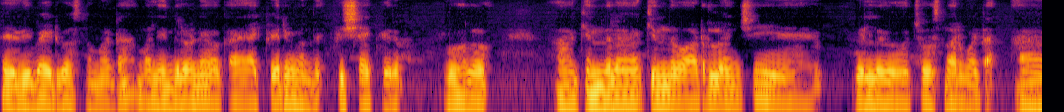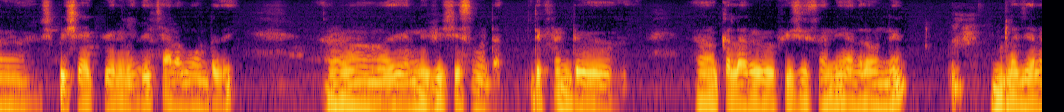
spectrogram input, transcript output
ఇది బయటకు వస్తుంది అనమాట మళ్ళీ ఇందులోనే ఒక యాక్వేరియం ఉంది ఫిష్ యాక్వేరియం గుహలో. కిందలో కింద వాటర్లోంచి వీళ్ళు చూస్తున్నారు అనమాట ఫిష్ యాక్వేరియం ఇది చాలా బాగుంటుంది. అన్ని ఫిషెస్ అనమాట డిఫరెంట్ కలర్ ఫిషెస్ అన్నీ అందులో ఉన్నాయి. ఇట్లా చాలా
